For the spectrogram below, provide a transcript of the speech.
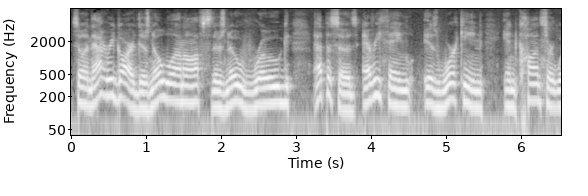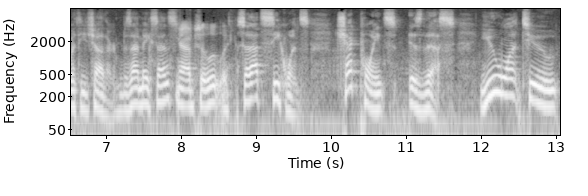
So in that regard, there's no one-offs, there's no rogue episodes. Everything is working in concert with each other. Does that make sense? Yeah, absolutely. So that's sequence. Checkpoints is this. You want to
